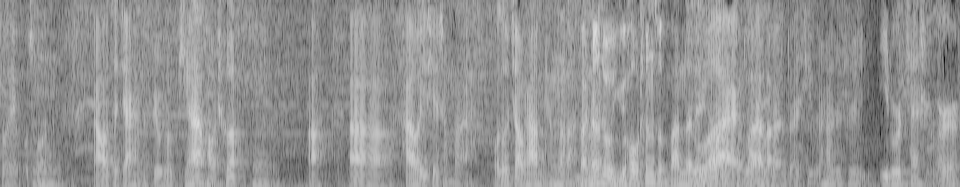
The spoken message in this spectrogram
做的也不错，嗯然后再加上就比如说平安好车嗯，啊，呃，还有一些什么呀，我都叫不上名字了，反正就雨后春笋般的这个对对对对，基本上就是一轮天使轮儿，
